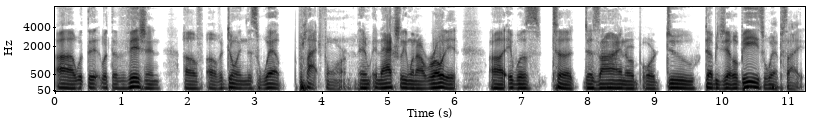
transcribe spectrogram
uh, with the with the vision of of doing this web platform, and and actually when I wrote it, uh, it was to design or, or do WJLB's website.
